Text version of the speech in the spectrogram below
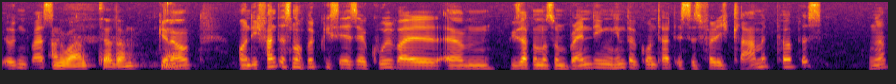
irgendwas. Und what, ja dann. Genau. Und ich fand das noch wirklich sehr, sehr cool, weil, ähm, wie gesagt, wenn man so einen Branding-Hintergrund hat, ist es völlig klar mit Purpose. Ne?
